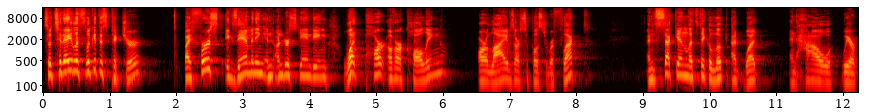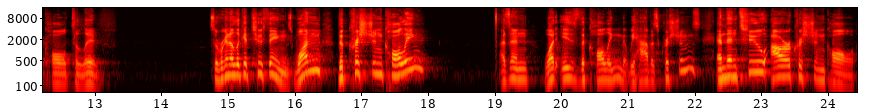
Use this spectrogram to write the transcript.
So today, let's look at this picture by first examining and understanding what part of our calling our lives are supposed to reflect. And second, let's take a look at what and how we are called to live. So we're going to look at two things. One, the Christian calling, as in what is the calling that we have as Christians? And then two, our Christian call.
